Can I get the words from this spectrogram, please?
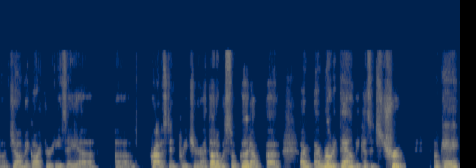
uh, John MacArthur. He's a uh, uh, Protestant preacher. I thought it was so good. I, I I wrote it down because it's true. Okay,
